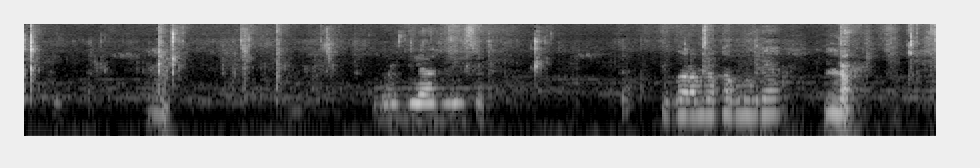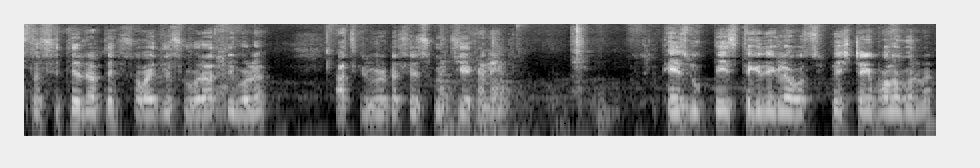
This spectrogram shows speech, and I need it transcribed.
লিয়েছে গরম রাখা বুড়ে না, তো শীতের রাতে সবাইকে শুভরাত্রি বলে আজকের ভিডিওটা শেষ করছি এখানে ফেসবুক পেজ থেকে দেখলে অবশ্যই পেজটাকে ফলো করবেন।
